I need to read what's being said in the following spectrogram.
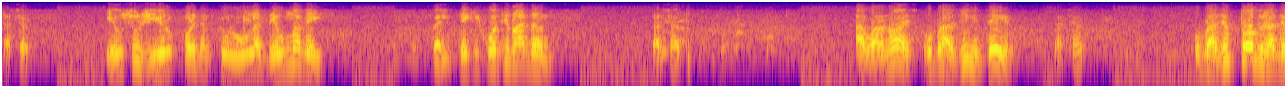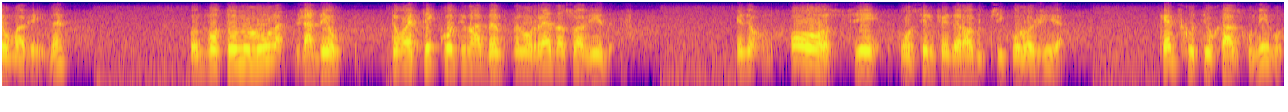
Tá certo? Eu sugiro, por exemplo, que o Lula dê uma vez. Ele ter que continuar dando. Tá certo? Agora nós, o Brasil inteiro, tá certo? O Brasil todo já deu uma vez, né? Quando votou no Lula, já deu. Então vai ter que continuar dando pelo resto da sua vida. Quer dizer, o Conselho Federal de Psicologia quer discutir o caso comigo?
